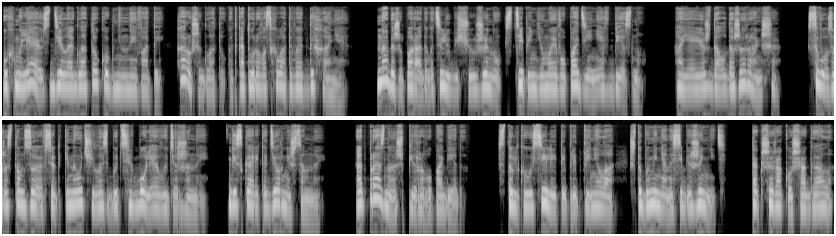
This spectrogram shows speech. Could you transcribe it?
Ухмыляюсь, делая глоток огненной воды. Хороший глоток, от которого схватывает дыхание. Надо же порадовать любящую жену степенью моего падения в бездну. А я ее ждал даже раньше. С возрастом Зоя все таки научилась быть более выдержанной. Вискарика дернешь со мной. Отпразднуешь пирову победу. Столько усилий ты предприняла, чтобы меня на себе женить. Так широко шагала.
